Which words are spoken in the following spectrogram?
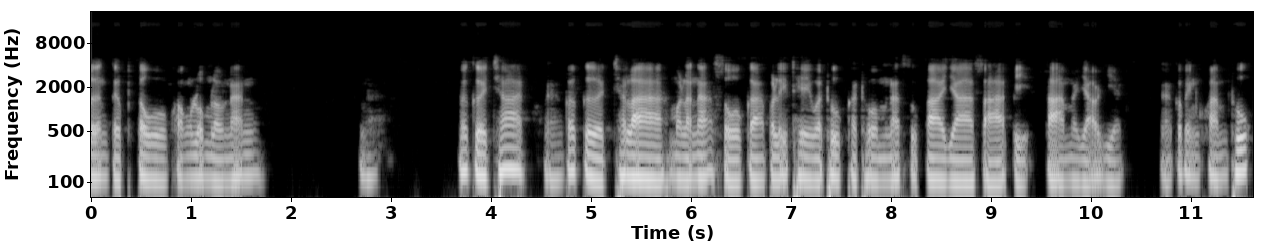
ริญเติบโตของลมเหล่านั้นเมื่อเกิดชาติก็เกิดชรามรณะโศกะปริเทวทุกขโทมนัสสุปายาสาปิตามมายาวเหยียดก็เป็นความทุกข์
